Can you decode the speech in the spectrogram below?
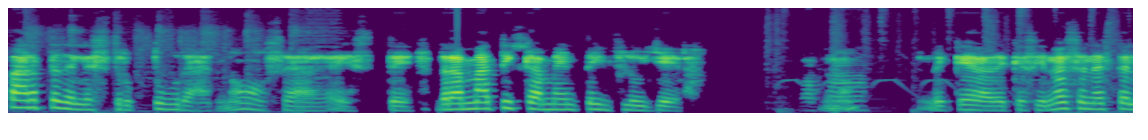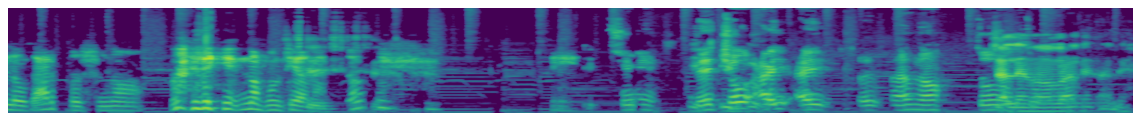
parte de la estructura, ¿no? O sea, este, dramáticamente influyera, ¿no? De que era, de que si no es en este lugar, pues no, no funciona, ¿no? Sí, de hecho, hay, hay, ah, no, tú, Dale, tú. no, dale, dale.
